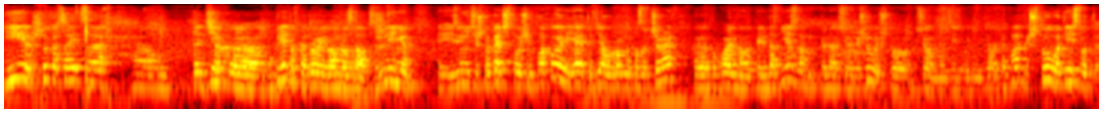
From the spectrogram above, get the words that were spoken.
И что касается тех буклетов, которые я вам раздал, к сожалению, Извините, что качество очень плохое. Я это делал ровно позавчера, э, буквально перед отъездом, когда все решилось, что все, мы здесь будем делать доклады. Что вот есть вот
